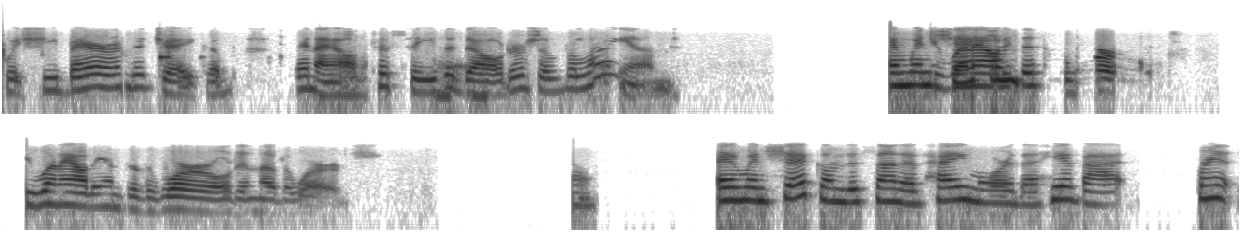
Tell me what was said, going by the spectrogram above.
which she bare unto Jacob, went out to see the daughters of the land. And when she went out into the world, she went out into the world, in other words. And when Shechem, the son of Hamor the Hivite, prince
